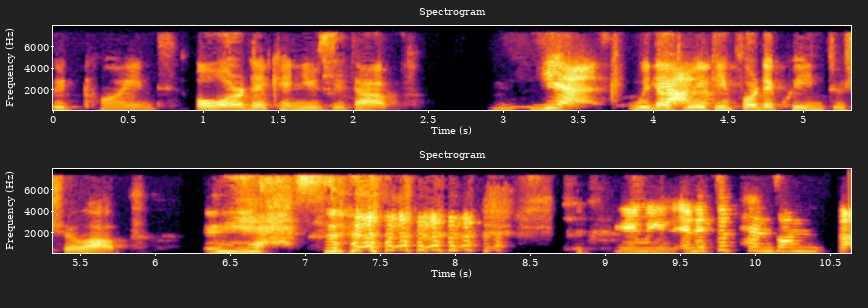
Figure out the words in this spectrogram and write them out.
Good point. Or they can use it up. Yes. Without yeah. waiting for the queen to show up. Yes I mean, and it depends on the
